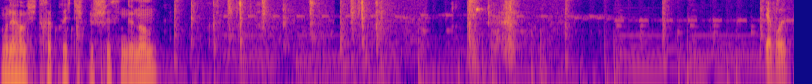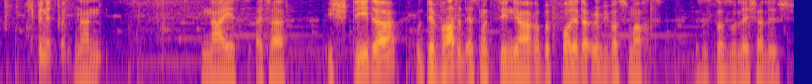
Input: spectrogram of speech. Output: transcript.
Und dann habe ich die Treppe richtig beschissen genommen. Jawohl. Ich bin jetzt bei dir. Na, nice, Alter. Ich stehe da und der wartet erstmal 10 Jahre, bevor der da irgendwie was macht. Es ist doch so lächerlich.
